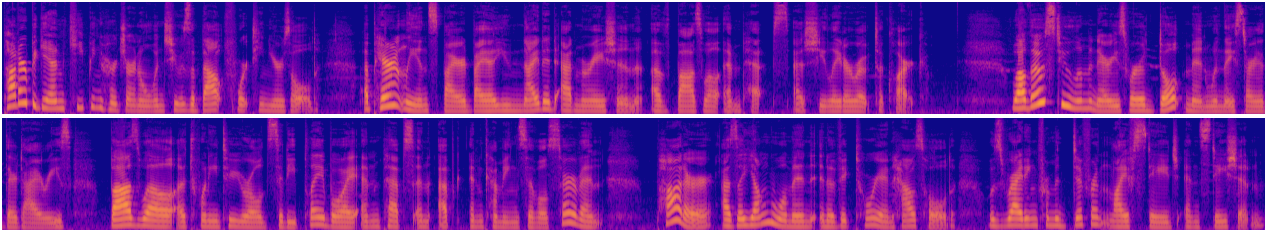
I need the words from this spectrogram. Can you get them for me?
Potter began keeping her journal when she was about 14 years old, apparently inspired by a united admiration of Boswell and Pepys, as she later wrote to Clark. While those two luminaries were adult men when they started their diaries, Boswell, a 22 year old city playboy, and Pepys, an up and coming civil servant, Potter, as a young woman in a Victorian household, was writing from a different life stage and station.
